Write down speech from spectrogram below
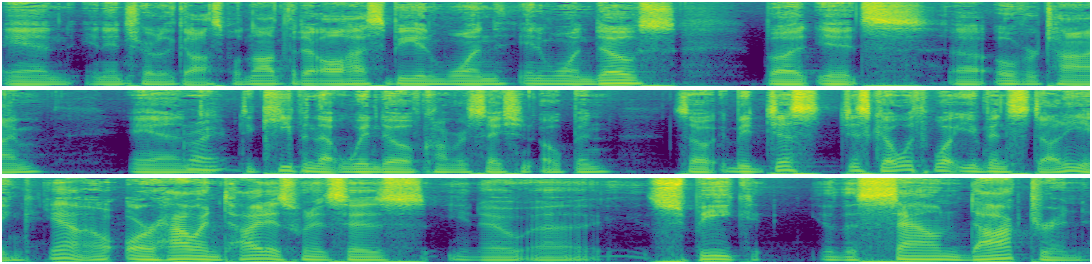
and an intro to the gospel. Not that it all has to be in one in one dose, but it's uh, over time and Right. to keeping that window of conversation open. So it'd be just just go with what you've been studying. Yeah, or how in Titus when it says, you know, uh, speak the sound doctrine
